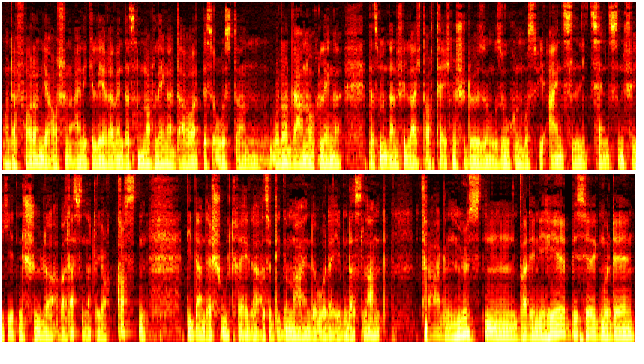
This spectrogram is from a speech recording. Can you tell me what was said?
Und da fordern ja auch schon einige Lehrer, wenn das nur noch länger dauert bis Ostern oder gar noch länger, dass man dann vielleicht auch technische Lösungen suchen muss, wie Einzellizenzen für jeden Schüler. Aber das sind natürlich auch Kosten, die dann der Schulträger, also die Gemeinde oder eben das Land tragen müssten. Bei den bisherigen Modellen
